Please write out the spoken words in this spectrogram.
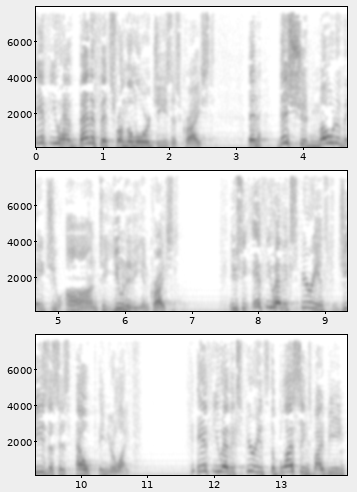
if you have benefits from the Lord Jesus Christ, then this should motivate you on to unity in Christ. You see, if you have experienced Jesus' help in your life, if you have experienced the blessings by being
